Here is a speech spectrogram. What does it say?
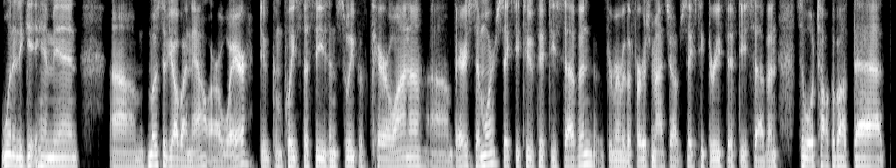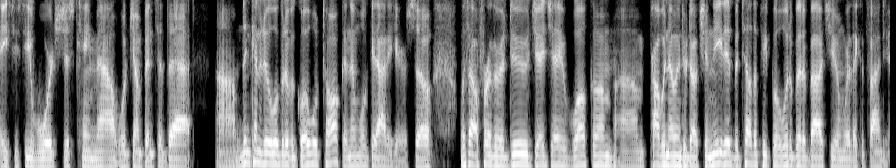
wanted to get him in. Um, most of y'all by now are aware Duke completes the season sweep of Carolina. Um, very similar, 62 57. If you remember the first matchup, 63 57. So we'll talk about that. ACC awards just came out. We'll jump into that. Um, then kind of do a little bit of a global talk and then we'll get out of here. So without further ado, JJ, welcome. Um, probably no introduction needed, but tell the people a little bit about you and where they can find you.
